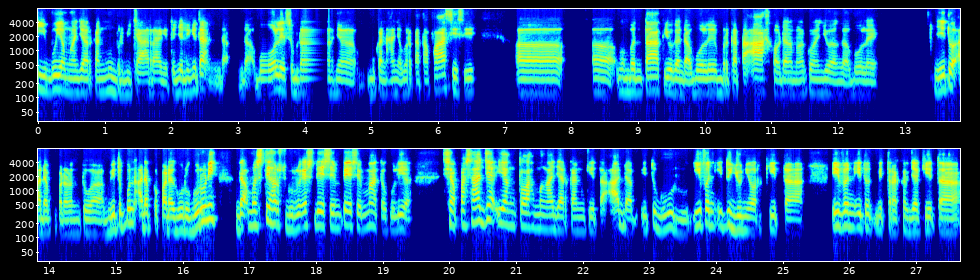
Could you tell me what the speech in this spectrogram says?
ibu yang mengajarkanmu berbicara gitu. Jadi kita tidak boleh sebenarnya bukan hanya berkata fasih sih. Uh, uh, membentak juga tidak boleh berkata ah kalau dalam Al-Quran juga nggak boleh jadi itu adab kepada orang tua. Begitupun adab kepada guru-guru nih, tidak mesti harus guru SD, SMP, SMA atau kuliah. Siapa saja yang telah mengajarkan kita adab itu guru. Even itu junior kita, even itu mitra kerja kita,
